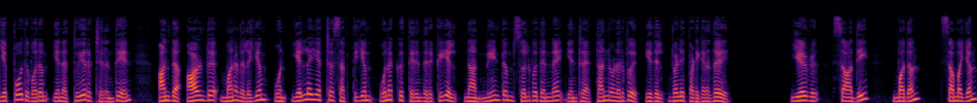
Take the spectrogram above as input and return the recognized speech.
எப்போது வரும் என துயருற்றிருந்தேன் அந்த ஆழ்ந்த மனநிலையும் உன் எல்லையற்ற சக்தியும் உனக்கு தெரிந்திருக்கையில் நான் மீண்டும் சொல்வதென்ன என்ற தன்னுணர்வு இதில் வெளிப்படுகிறது. ஏழு சாதி மதம் சமயம்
